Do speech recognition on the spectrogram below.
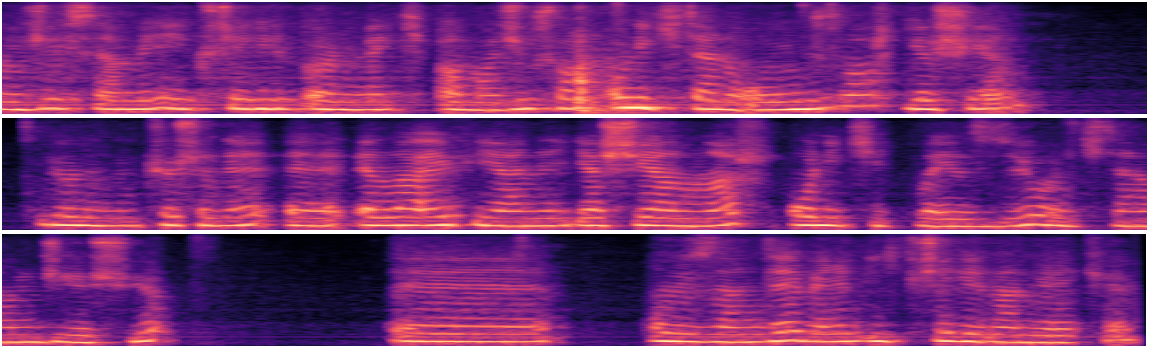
Öncelikle beni ilk üçe girip ölmek amacım. Şu an 12 tane oyuncu var yaşayan. Görünüm köşede e, alive yani yaşayanlar 12 players diyor. 12 tane oyuncu yaşıyor. E, o yüzden de benim ilk üçe girmem gerekiyor.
